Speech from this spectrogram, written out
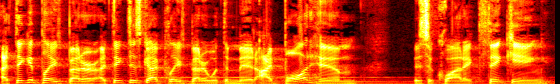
I think it plays better. I think this guy plays better with the mid. I bought him this aquatic thinking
